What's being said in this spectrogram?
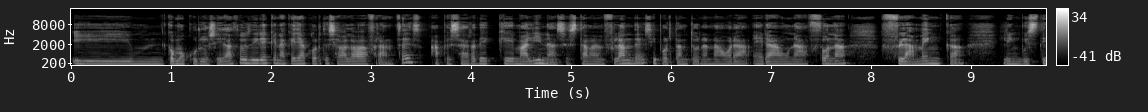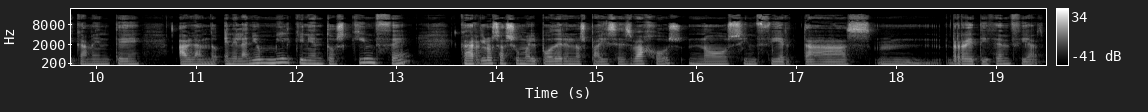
Y mm, como curiosidad os diré que en aquella corte se hablaba francés, a pesar de que Malinas estaba en Flandes y por tanto era era una zona flamenca lingüísticamente hablando. En el año 1515 Carlos asume el poder en los Países Bajos, no sin ciertas mm, reticencias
